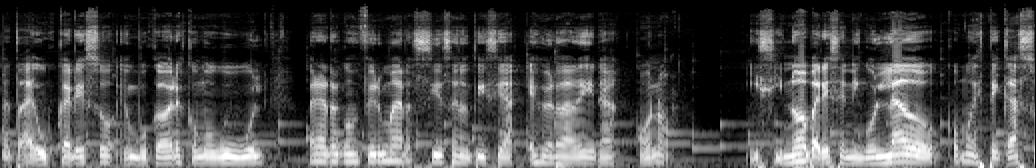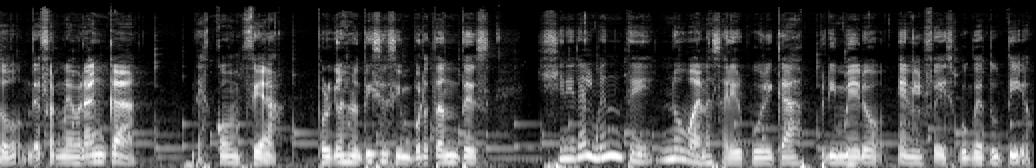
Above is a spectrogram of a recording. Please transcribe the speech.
Trata de buscar eso en buscadores como Google para reconfirmar si esa noticia es verdadera o no. Y si no aparece en ningún lado, como este caso de Ferne Branca, desconfía, porque las noticias importantes generalmente no van a salir publicadas primero en el Facebook de tu tío.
